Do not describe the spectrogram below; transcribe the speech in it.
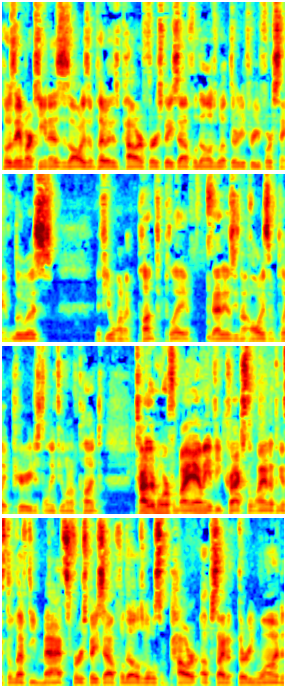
Jose Martinez is always in play with his power first base outfield eligible at 33 for St. Louis. If you want a punt play, that is, he's not always in play, period, just only if you want to punt. Tyler Moore from Miami, if he cracks the lineup against the lefty Matz, first base outfield eligible with some power upside at 31.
